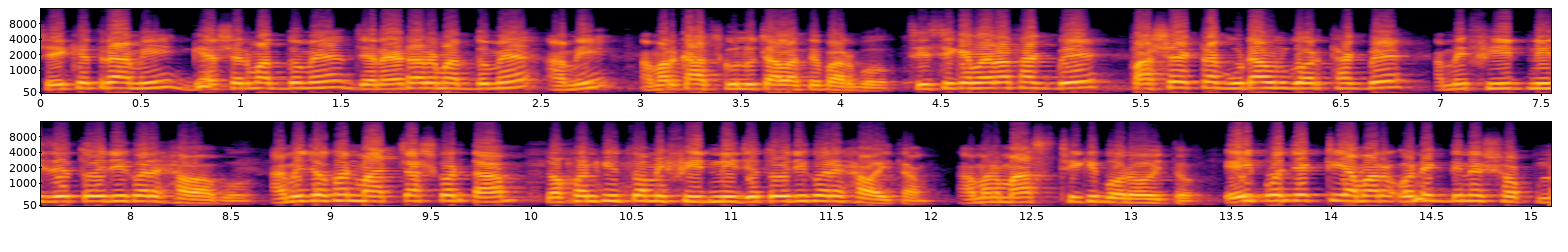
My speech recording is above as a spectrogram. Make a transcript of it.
সেই ক্ষেত্রে আমি গ্যাসের মাধ্যমে জেনারেটরের মাধ্যমে আমি আমার কাজগুলো চালাতে পারব। সিসি ক্যামেরা থাকবে, পাশে একটা গুডাউন ঘর থাকবে, আমি ফিড নিজে তৈরি করে খাওয়াবো। আমি যখন মাছ চাষ করতাম, তখন কিন্তু আমি ফিড নিজে তৈরি করে খাওয়াইতাম আমার মাছ ঠিকই বড় হইতো। এই প্রজেক্টটি আমার অনেক দিনের স্বপ্ন।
